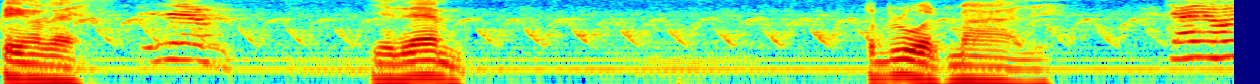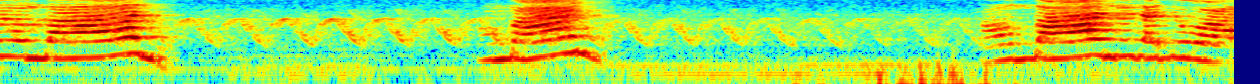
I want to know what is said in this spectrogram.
เพลงอะไรไปย่ยายแรมตำรวจมาดิำจะโรงพยาบาลโรงพยาบาลโรงพยาบาลจะด่วน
